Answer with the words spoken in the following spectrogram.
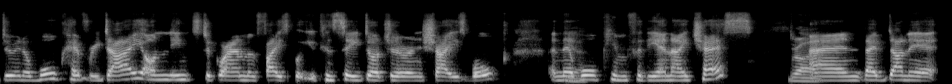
doing a walk every day on Instagram and Facebook. You can see Dodger and Shay's walk, and they're Yeah. walking for the NHS right. and they've done it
